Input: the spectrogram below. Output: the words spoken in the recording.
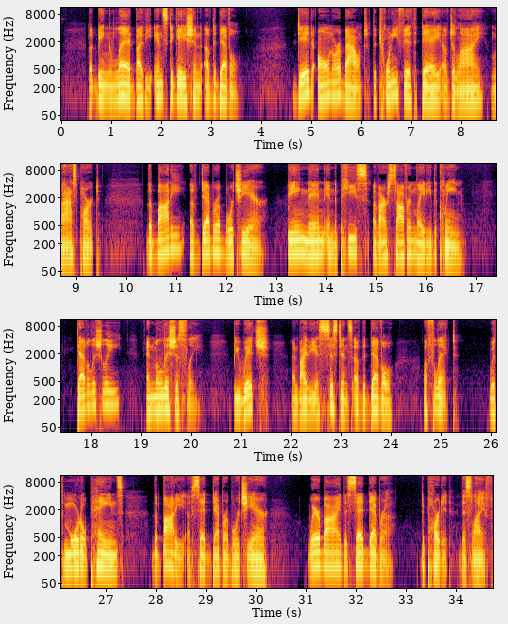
but being led by the instigation of the devil, did on or about the 25th day of July last part, the body of Deborah Bourchier, being then in the peace of our sovereign lady the queen, devilishly and maliciously bewitch and by the assistance of the devil afflict with mortal pains the body of said Deborah Bourchier, whereby the said Deborah departed this life.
